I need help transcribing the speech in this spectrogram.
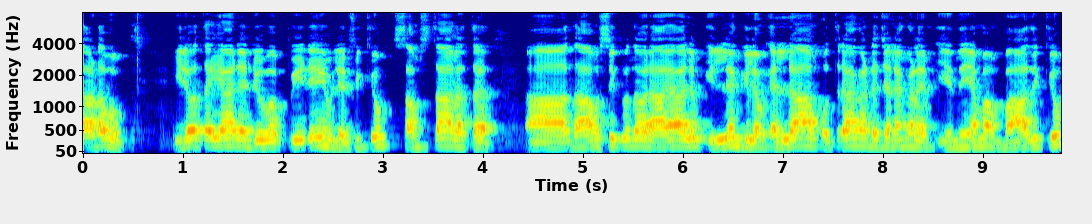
തടവും ഇരുപത്തയ്യായിരം രൂപ പിഴയും ലഭിക്കും. സംസ്ഥാനത്ത് താമസിക്കുന്നവരായാലും ഇല്ലെങ്കിലും എല്ലാം ഉത്തരാഖണ്ഡ് ജനങ്ങളെയും ഈ നിയമം ബാധിക്കും.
